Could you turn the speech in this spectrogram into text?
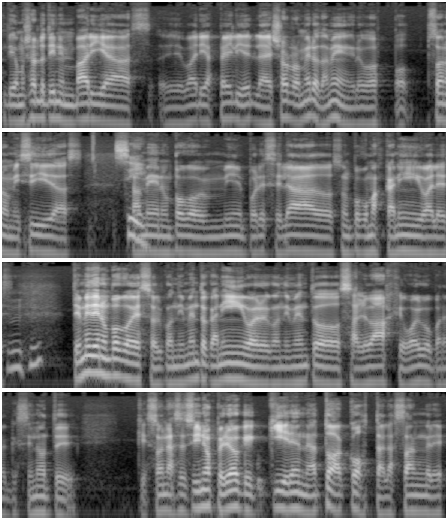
digamos, ya lo tienen varias, eh, varias pelis. La de George Romero también, creo que son homicidas. Sí. También un poco vienen por ese lado, son un poco más caníbales. Te meten un poco eso, el condimento caníbal, el condimento salvaje o algo para que se note que son asesinos, pero que quieren a toda costa la sangre,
